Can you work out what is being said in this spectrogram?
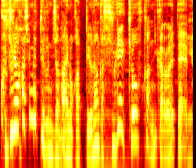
崩れ始めてるんじゃないのかっていうなんかすげえ恐怖感に駆られて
